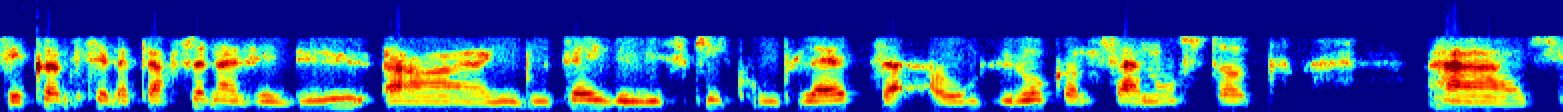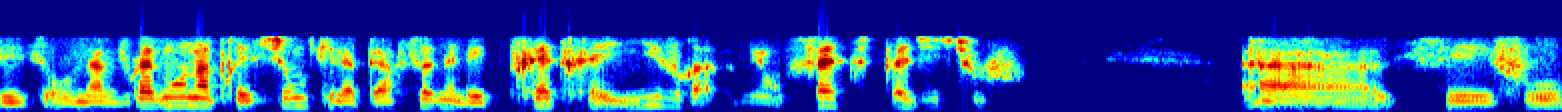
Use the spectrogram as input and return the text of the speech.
c'est comme si la personne avait bu euh, une bouteille de whisky complète au bulot comme ça non-stop. Euh, on a vraiment l'impression que la personne elle est très très ivre, mais en fait pas du tout. Il faut,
